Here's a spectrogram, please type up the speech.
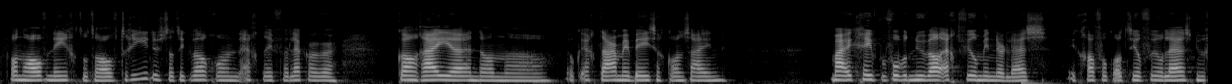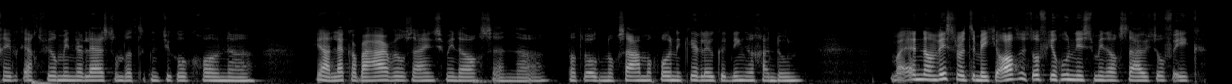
van half negen tot half drie. Dus dat ik wel gewoon echt even lekker kan rijden en dan ook echt daarmee bezig kan zijn. Maar ik geef bijvoorbeeld nu wel echt veel minder les. Ik gaf ook altijd heel veel les. Nu geef ik echt veel minder les, omdat ik natuurlijk ook gewoon ja, lekker bij haar wil zijn smiddags. En dat we ook nog samen gewoon een keer leuke dingen gaan doen. Maar, en dan wisselen we het een beetje af. Dus of Jeroen is middags thuis of ik.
